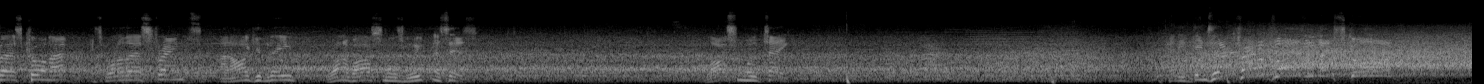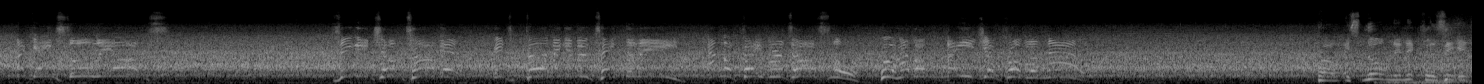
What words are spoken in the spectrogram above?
first corner. It's one of their strengths and arguably one of Arsenal's weaknesses. Larsson will take. Headed into that crowd of players and they've scored! Against all the odds! Zigic on target! It's Birmingham who take the lead and the favourites Arsenal who have a major problem! Well, it's normally Nikola Zigic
